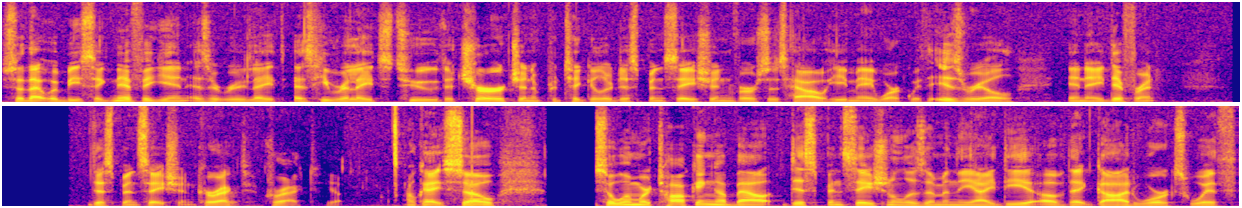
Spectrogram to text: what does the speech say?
So that would be significant as it relates as he relates to the church in a particular dispensation versus how he may work with Israel in a different dispensation, correct? Correct. Yep. Okay, so so when we're talking about dispensationalism and the idea of that God works with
